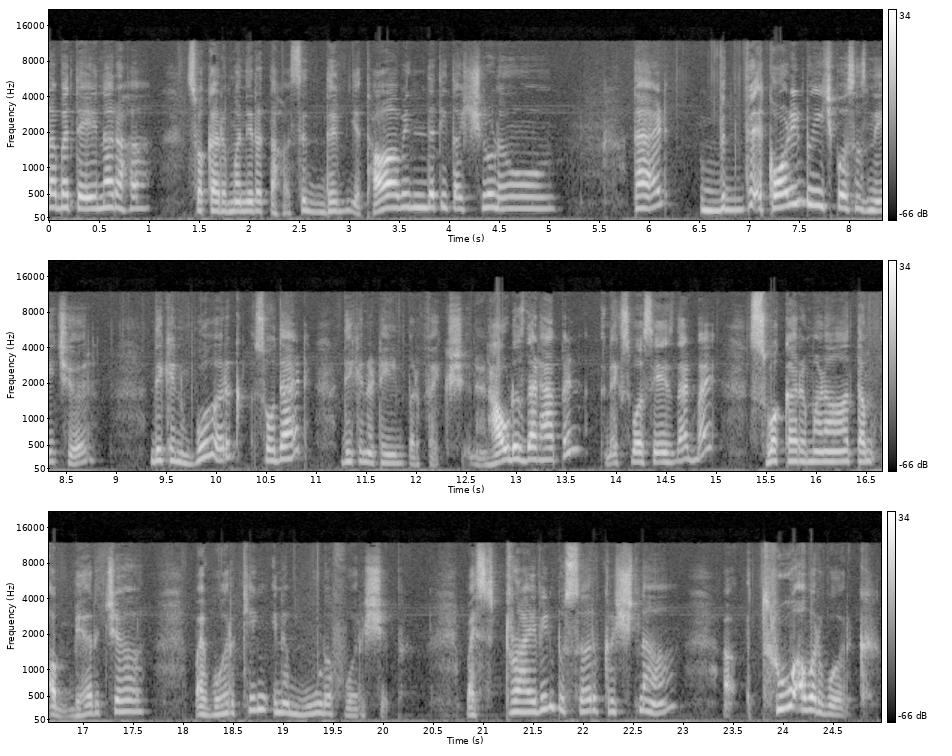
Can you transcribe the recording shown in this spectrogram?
लभते नरः स्वकर्मनिरतः सिद्धिं यथा विन्दति तशृणु that with, according to each person's nature they can work so that they can attain perfection and how does that happen the next verse says that by swakarmana tam abhyarcha by working in a mood of worship by striving to serve krishna uh, through our work,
